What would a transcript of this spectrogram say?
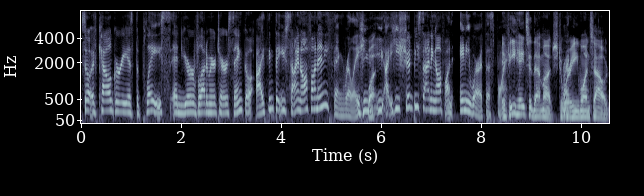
So if Calgary is the place and you're Vladimir Tarasenko, I think that you sign off on anything. Really, You- What? you- he should be signing off on anywhere at this point. If he hates it that much to where he wants out,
